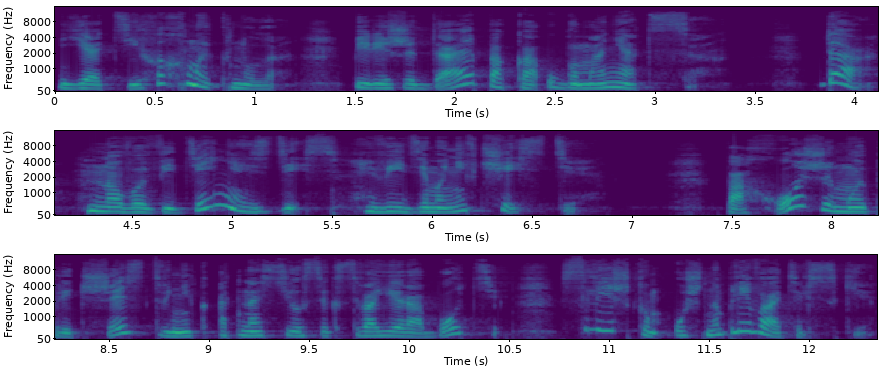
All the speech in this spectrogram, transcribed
Я тихо хмыкнула, пережидая, пока угомонятся. Да, нововведение здесь, видимо, не в чести. Похоже, мой предшественник относился к своей работе слишком уж наплевательски,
